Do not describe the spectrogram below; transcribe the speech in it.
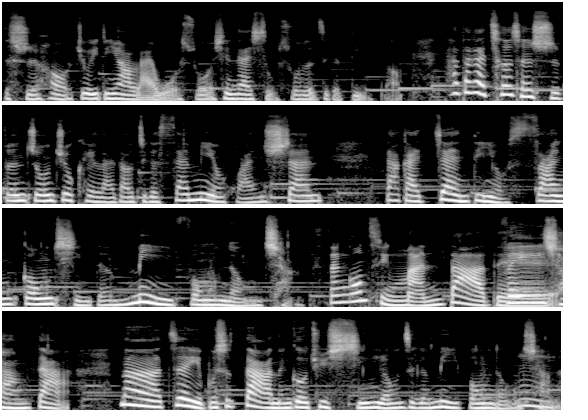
的时候，就一定要来我说现在所说的这个地方。它大概车程十分钟就可以来到这个三面环山。大概占地有三公顷的蜜蜂农场，三公顷蛮大的，非常大。那这也不是大能够去形容这个蜜蜂农场。嗯、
